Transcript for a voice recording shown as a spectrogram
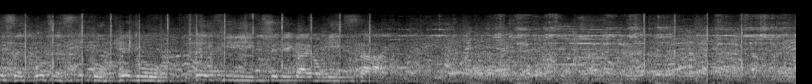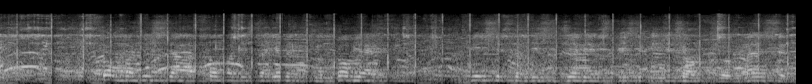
500 uczestników biegu w tej chwili przybiegają miejsca. Dwadzieścia, 121 wśród kobiet, 249, 250 wśród mężczyzn.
